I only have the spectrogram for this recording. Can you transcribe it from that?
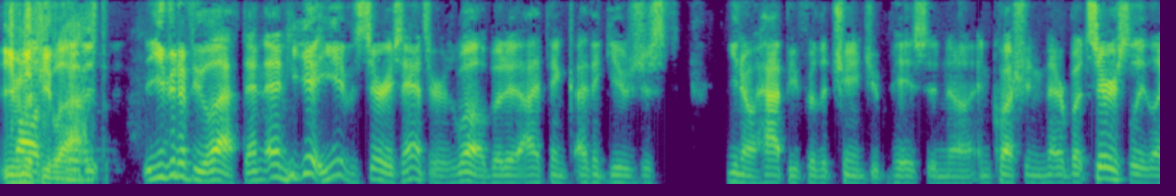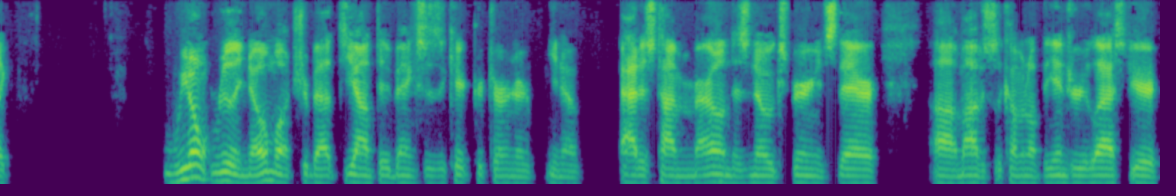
even if he laughed, even if he left, and and he gave, he gave a serious answer as well. But I think I think he was just you know happy for the change of pace and uh, and questioning there. But seriously, like we don't really know much about Deonte Banks as a kick returner. You know, at his time in Maryland, has no experience there. Um, obviously coming off the injury last year.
